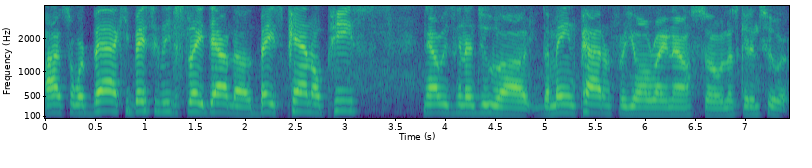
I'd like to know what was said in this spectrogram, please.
Alright, so we're back. He basically just laid down the bass piano piece. Now he's gonna do uh, the main pattern for y'all right now, so let's get into it.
